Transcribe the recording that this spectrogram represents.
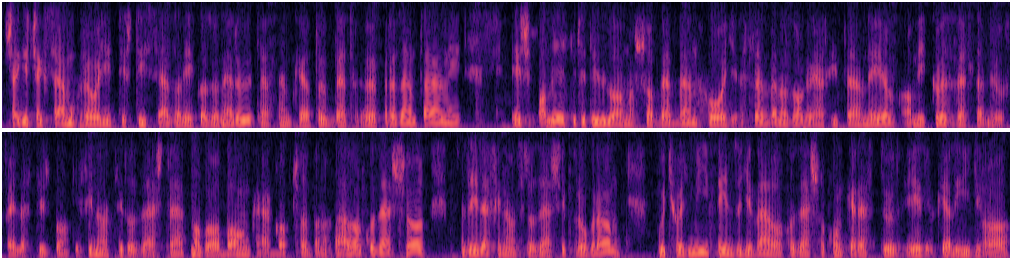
Segítség számukra, hogy itt is 10% az önerő, tehát nem kell többet ö, prezentálni. És ami egy kicsit izgalmasabb ebben, hogy szemben az agrárhitelnél, ami közvetlenül fejlesztésbanki finanszírozás, tehát maga a bank áll kapcsolatban a vállalkozással, ez egy refinanszírozási program, úgyhogy mi pénzügyi vállalkozásokon keresztül érjük el így a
